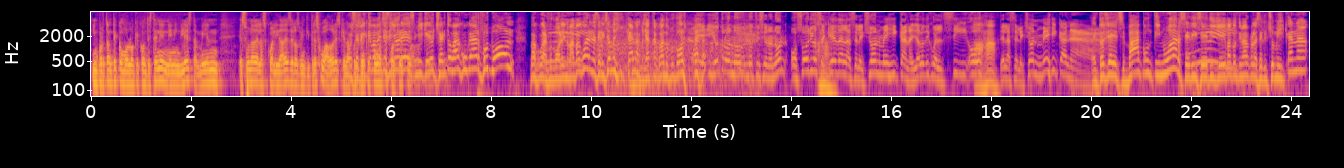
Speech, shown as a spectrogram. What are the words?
importante, como lo que contesté en, en inglés, también es una de las cualidades de los 23 jugadores que en la Pues posición efectivamente, señores, mi querido Chicharito va a jugar fútbol. Va a jugar fútbol y nomás va a jugar en la selección mexicana, pues ya está jugando fútbol. Oye, y otro no, noticiononón, Osorio se queda en la selección mexicana. Ya lo dijo el CEO Ajá. de la selección mexicana. Entonces va a continuar, se dice DJ, va a continuar con la selección mexicana.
